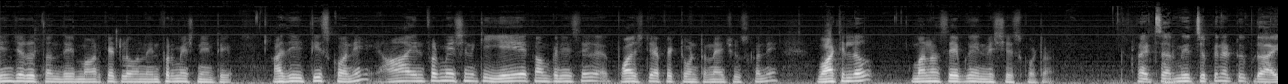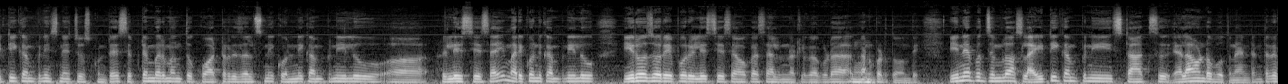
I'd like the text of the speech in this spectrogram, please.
ఏం జరుగుతుంది మార్కెట్లో ఉన్న ఇన్ఫర్మేషన్ ఏంటి అది తీసుకొని ఆ ఇన్ఫర్మేషన్కి ఏ ఏ కంపెనీస్ పాజిటివ్ ఎఫెక్ట్ ఉంటున్నాయో చూసుకొని వాటిలో మనం సేఫ్గా ఇన్వెస్ట్ చేసుకోవటం. రైట్ సార్ మీరు చెప్పినట్టు ఇప్పుడు ఐటీ కంపెనీస్నే చూసుకుంటే సెప్టెంబర్ మంత్ క్వార్టర్ రిజల్ట్స్ని కొన్ని కంపెనీలు రిలీజ్ చేశాయి. మరికొన్ని కంపెనీలు ఈ రోజు రేపు రిలీజ్ చేసే అవకాశాలు ఉన్నట్లుగా కూడా కనపడుతోంది. ఈ నేపథ్యంలో అసలు ఐటీ కంపెనీ స్టాక్స్ ఎలా ఉండబోతున్నాయి? అంటే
